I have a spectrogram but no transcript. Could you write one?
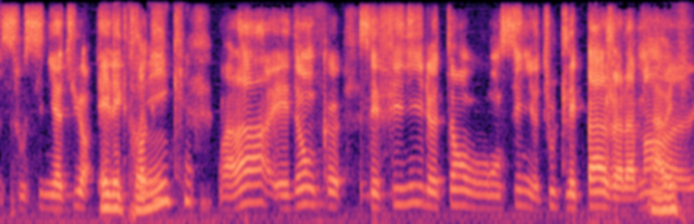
sous signature électronique. Voilà, et donc c'est fini le temps où on signe toutes les pages à la main ah euh,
